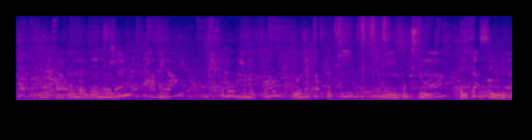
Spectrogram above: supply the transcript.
자, 오늘 메뉴는 밥이랑 소고기 묵고 로제 떡볶이, 그 복숭아, 돈가스입니다.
